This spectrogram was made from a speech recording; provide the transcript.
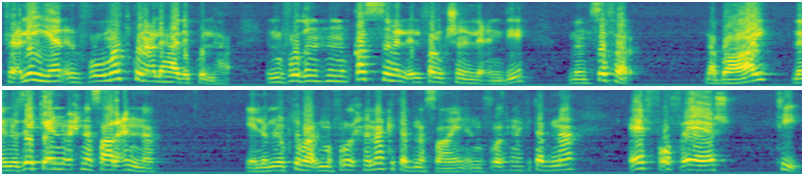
فعليا المفروض ما تكون على هذه كلها. المفروض إن إحنا نقسم ال function اللي عندي من صفر ل pi لأنه زي كأنه إحنا صار عندنا. يعني لما نكتبها المفروض إحنا ما كتبنا sine المفروض إحنا كتبنا f of إيش؟ t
